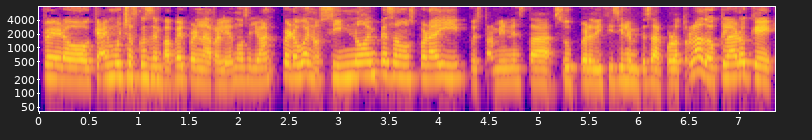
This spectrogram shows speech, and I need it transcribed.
pero que hay muchas cosas en papel, pero en la realidad no se llevan. Pero bueno, si no empezamos por ahí, pues también está súper difícil empezar por otro lado. Claro que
